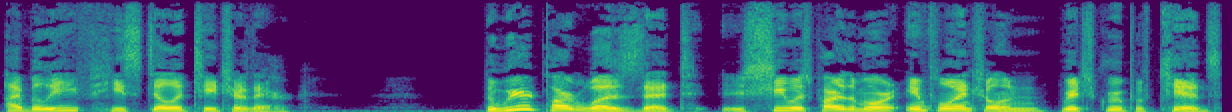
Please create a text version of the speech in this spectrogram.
I believe he's still a teacher there. The weird part was that she was part of the more influential and rich group of kids,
